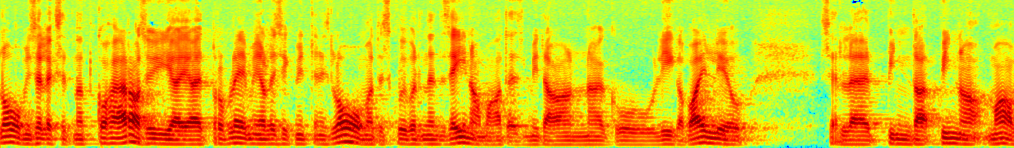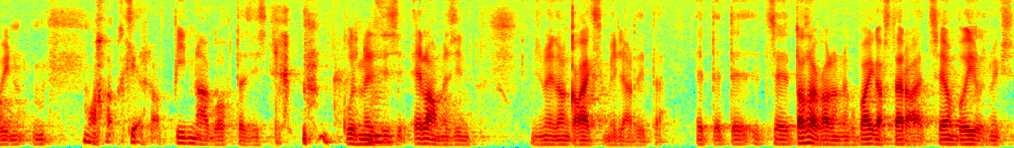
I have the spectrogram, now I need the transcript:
loomi selleks, et nad kohe ära süüa ja et probleem ei ole isegi mitte neis loomades, kuivõrd nendes heinamaades, mida on nagu liiga palju selle pinda, pinna, maapin-, maakera pinna kohta siis, kus me siis elame siin, mis meid on kaheksa miljardit. Et, et, et see tasakaal on nagu paigast ära, et see on põhjus, miks,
